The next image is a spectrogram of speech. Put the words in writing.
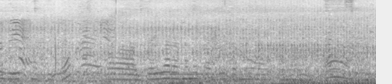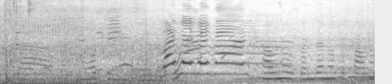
ಅಲ್ಲಿ ವೆಯ್ಟ್ ಮಾಡ್ತಿದ್ದೆ. ಡ್ರೈವರ್ ಅಣ್ಣನೇ ಬಂದು ಬನ್ನಿ ಎಲ್ಲ ನೋಡ್ತೀನಿ ಅವನು ಬಂದನೋ ಪಾಪ ಅವನು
